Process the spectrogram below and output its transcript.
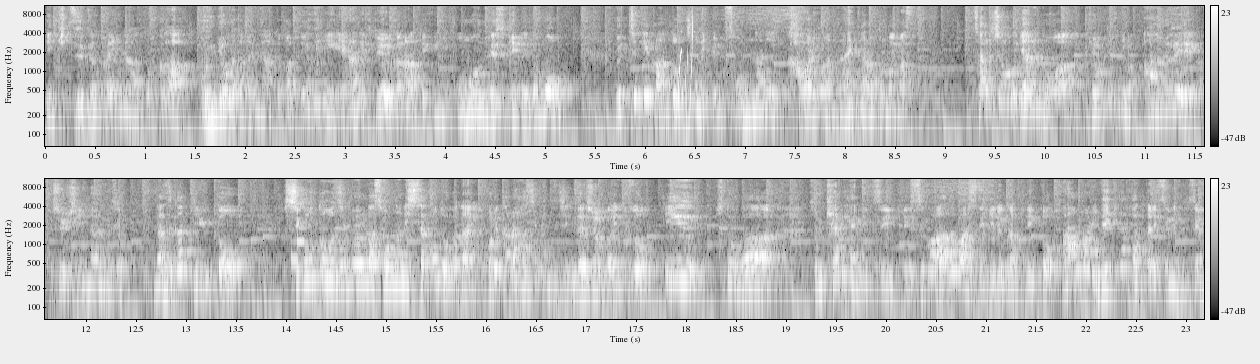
一気通貫がいいなとか分業がいいなとかっていうふうに選んでいくと良いかなっていうふうに思うんですけれどもぶっちゃけまあどちらに行ってもそんなに変わりはないかなと思います。最初やるのは基本的には RA が中心になるんですよ。なぜかっていうと仕事を自分がそんなにしたことがないこれから初めて人材紹介行くぞっていう人がそのキャリアについてすごいアドバイスできるかっていうとあんまりできなかったりするんですよ。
